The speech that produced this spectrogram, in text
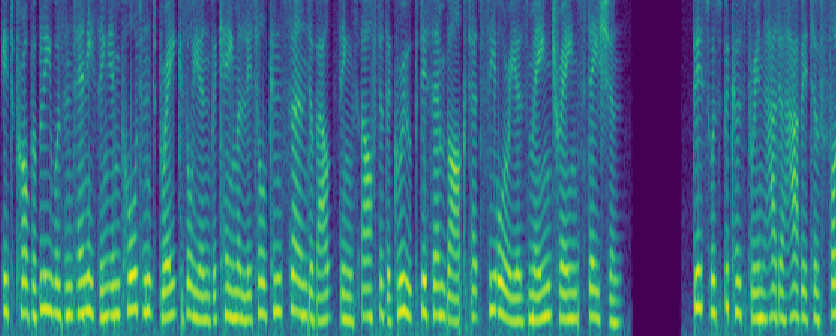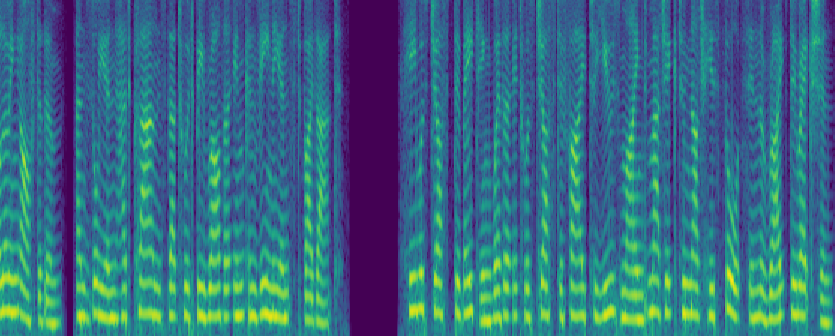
it probably wasn't anything important. Break Zorian became a little concerned about things after the group disembarked at Cyoria's main train station. This was because Bryn had a habit of following after them, and Zorian had plans that would be rather inconvenienced by that. He was just debating whether it was justified to use mind magic to nudge his thoughts in the right direction,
